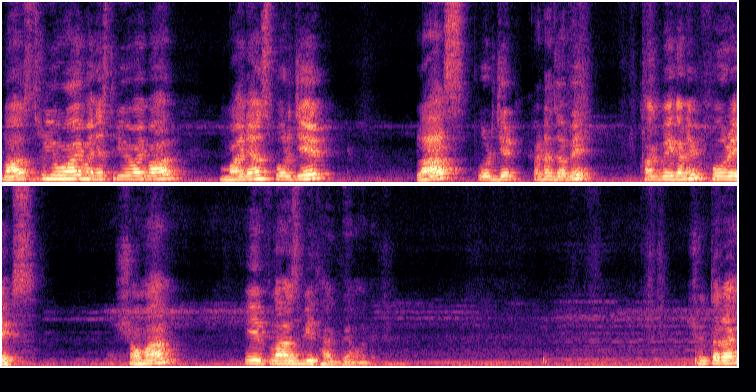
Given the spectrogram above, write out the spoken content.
plus three y minus three y বাদ minus four z plus four z কাটা যাবে, থাকবে এখানে ফোর এক্স সমান এ প্লাস বি থাকবে আমাদের। সুতরাং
